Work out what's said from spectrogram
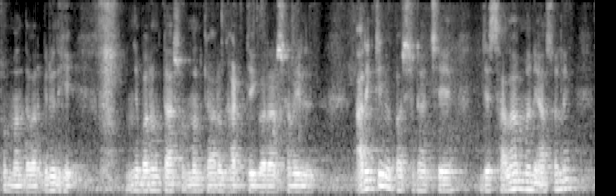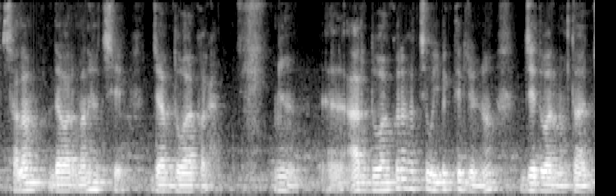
সম্মান দেওয়ার বিরোধী। বরং তার সম্মানকে আরও ঘাটতি করার সামিল। আরেকটি ব্যাপার সেটা হচ্ছে যে সালাম মানে আসলে সালাম দেওয়ার মানে হচ্ছে যা দোয়া করা। হ্যাঁ আর দোয়া করা হচ্ছে ওই ব্যক্তির জন্য যে দোয়ার মহতাজ।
